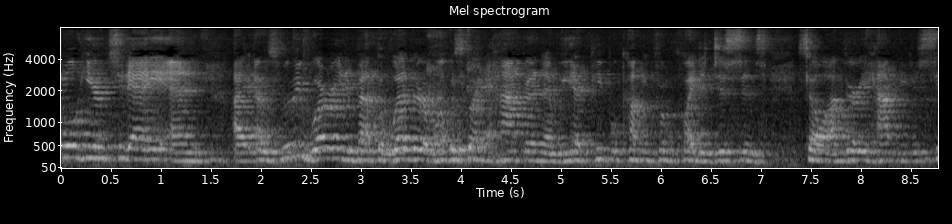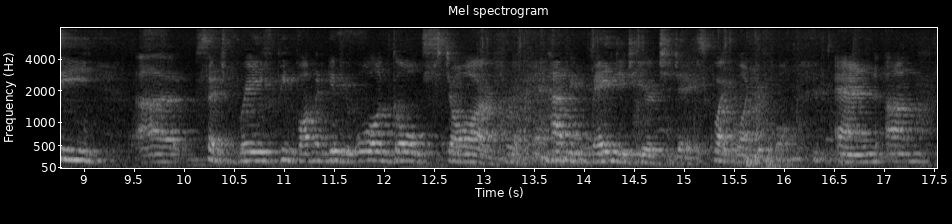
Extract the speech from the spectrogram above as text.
Here today, and I, I was really worried about the weather and what was going to happen, and we had people coming from quite a distance, so I'm very happy to see uh, such brave people. I'm going to give you all a gold star for having made it here today. It's quite wonderful. And um,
